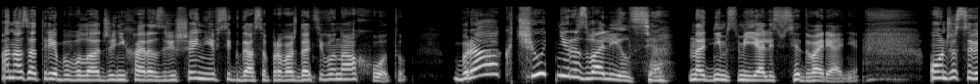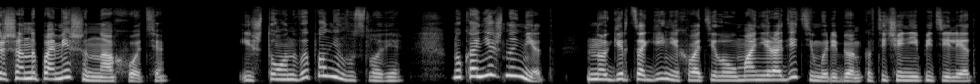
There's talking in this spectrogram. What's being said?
Она затребовала от жениха разрешения всегда сопровождать его на охоту. Брак чуть не развалился. Над ним смеялись все дворяне. Он же совершенно помешан на охоте. И что он выполнил условия? Ну, конечно, нет. Но герцогине хватило ума не родить ему ребенка в течение пяти лет,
